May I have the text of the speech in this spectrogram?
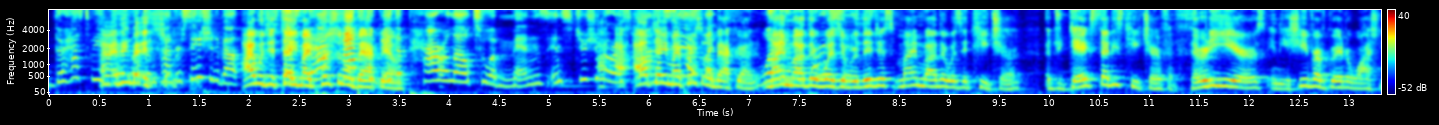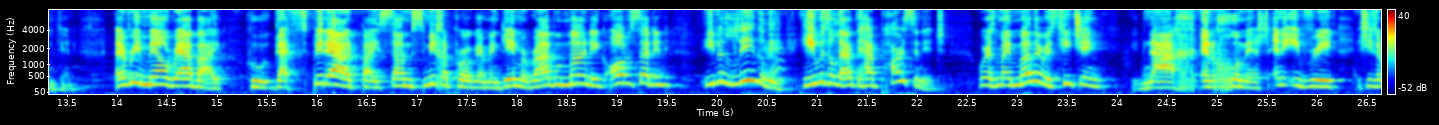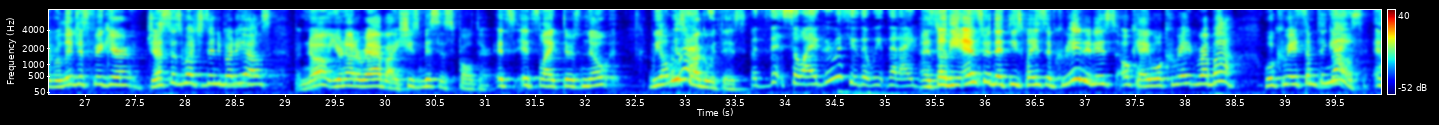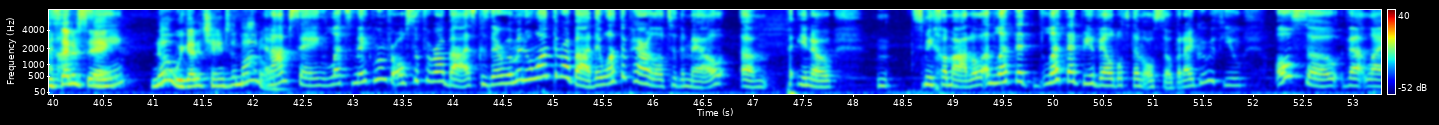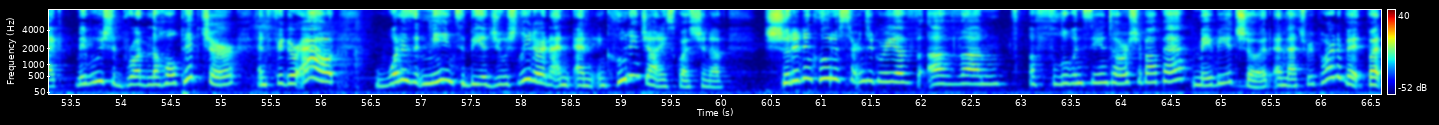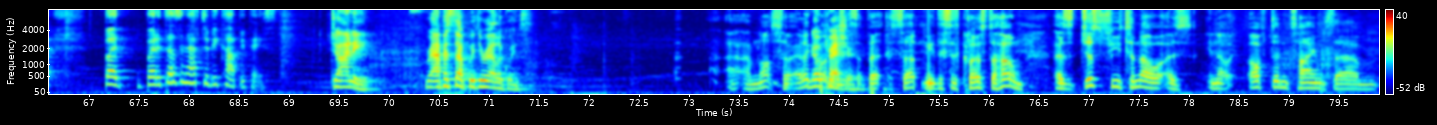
There has to be a I- I very think open conversation about. I would just tell you my personal have To background. be the parallel to a men's institution, or I- I'll tell you my said, personal like, background. My mother was a religious. My mother was a teacher, a Judaic studies teacher for 30 years in the yeshiva of Greater Washington. Every male rabbi who got spit out by some smicha program and gave him a rabu manig, all of a sudden, even legally, he was allowed to have parsonage. Whereas my mother was teaching Nach and Chumash and Ivrit. She's a religious figure just as much as anybody else. But no, you're not a rabbi. She's Mrs. Spolter. It's it's like there's no. We always Correct. struggle with this. But thi- so I agree with you that we that I And so the answer that these places have created is okay, we'll create rabbah. We'll create something Right. else. Instead of saying, saying- no, we got to change the model. And I'm saying let's make room for also for rabbis because there are women who want the rabbah. They want the parallel to the male, um, you know, smicha model, and let that let that be available to them also. But I agree with you also that like maybe we should broaden the whole picture and figure out what does it mean to be a Jewish leader, and and, and including Johnny's question of. Should it include a certain degree of of, um, of fluency in Torah Shebaal Peh? Maybe it should, and that should be part of it. But but but it doesn't have to be copy paste. Johnny, wrap us up with your eloquence. I- I'm not so eloquent, on pressure. but certainly this is close to home. As just for you to know, as you know, oftentimes um,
